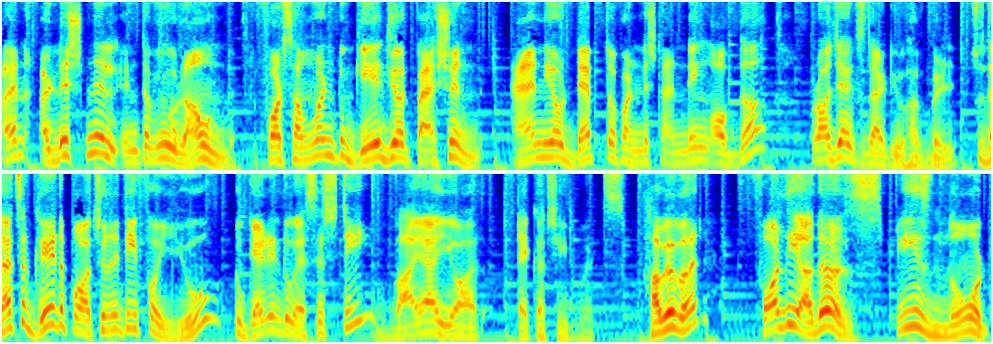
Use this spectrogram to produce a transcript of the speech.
an additional interview round for someone to gauge your passion and your depth of understanding of the projects that you have built. So that's a great opportunity for you to get into SST via your tech achievements. However, for the others, please note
